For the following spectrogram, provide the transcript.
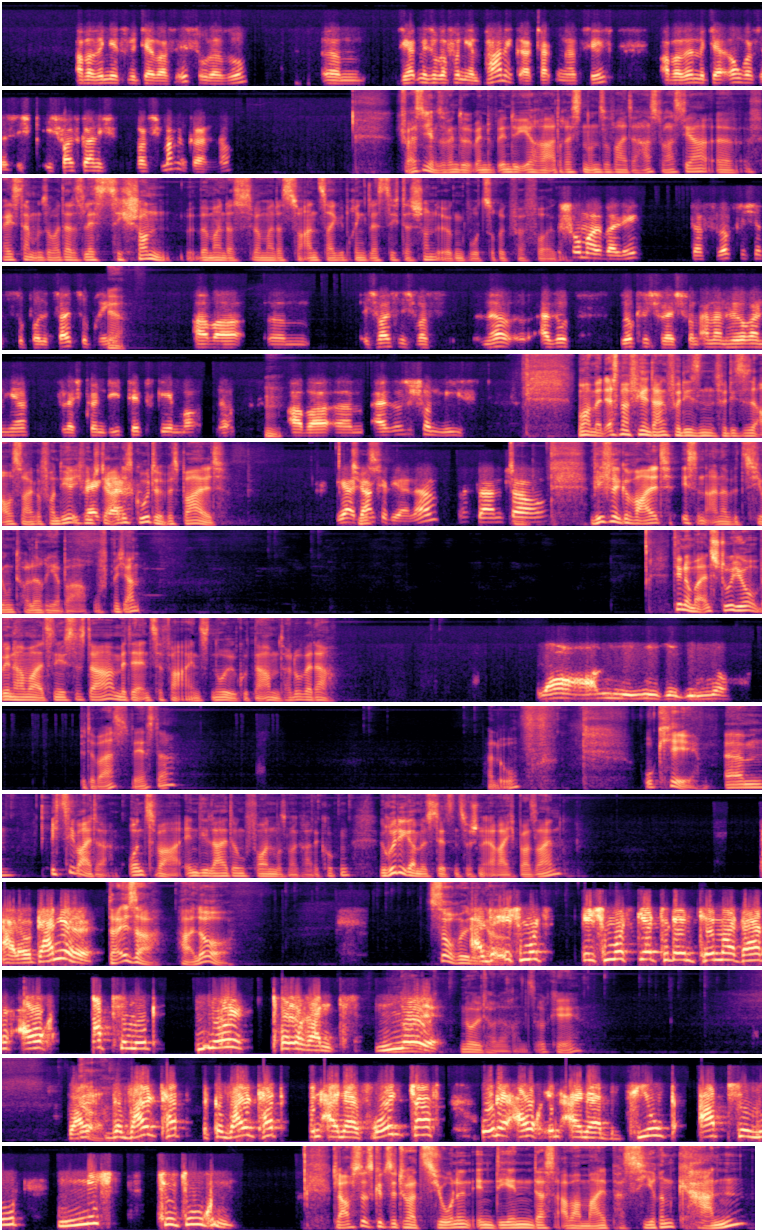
Aber wenn jetzt mit der was ist oder so, ähm, sie hat mir sogar von ihren Panikattacken erzählt. Aber wenn mit der irgendwas ist, ich, ich weiß gar nicht, was ich machen kann. Ne? Ich weiß nicht, also wenn du, wenn du, wenn du ihre Adressen und so weiter hast, du hast ja äh, FaceTime und so weiter, das lässt sich schon, wenn man das, wenn man das zur Anzeige bringt, lässt sich das schon irgendwo zurückverfolgen. schon mal überlegt, das wirklich jetzt zur Polizei zu bringen. Ja. Aber ähm, ich weiß nicht, was, ne, also wirklich vielleicht von anderen Hörern hier, vielleicht können die Tipps geben. Ne? Hm. Aber ähm, also es ist schon mies. Mohammed, erstmal vielen Dank für, diesen, für diese Aussage von dir. Ich wünsche dir alles Gute. Bis bald. Ja, Tschüss. danke dir, ne? Bis dann, ciao. Wie viel Gewalt ist in einer Beziehung tolerierbar? Ruft mich an. Die Nummer ins Studio. Wen haben wir als nächstes da? Mit der Endziffer 1.0. Guten Abend. Hallo, wer da? Bitte was? Wer ist da? Hallo? Okay. Ähm, ich ziehe weiter. Und zwar in die Leitung von, muss man gerade gucken. Rüdiger müsste jetzt inzwischen erreichbar sein. Hallo Daniel. Da ist er. Hallo. So, Rüdiger. Also ich muss, ich muss dir zu dem Thema sagen, auch absolut null Toleranz. Null. Null Toleranz, okay. Weil Ja. Gewalt hat, Gewalt hat in einer Freundschaft oder auch in einer Beziehung absolut nichts zu suchen. Glaubst du, es gibt Situationen, in denen das aber mal passieren kann?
